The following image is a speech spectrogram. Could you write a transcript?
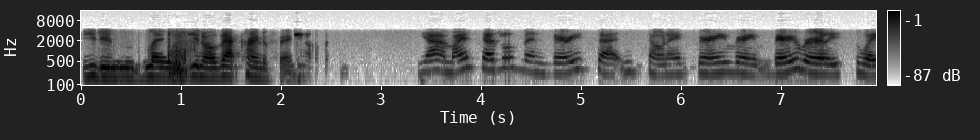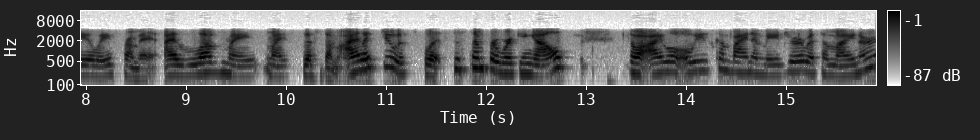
you do legs you know that kind of thing. Yeah my schedule's been very set in stone. I very very very rarely sway away from it. I love my my system. I like to do a split system for working out so I will always combine a major with a minor,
